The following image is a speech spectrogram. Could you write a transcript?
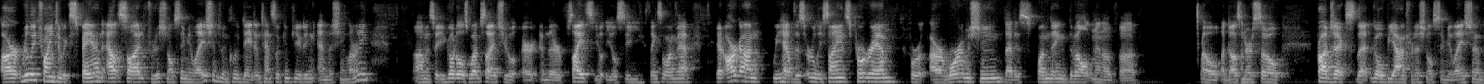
are really trying to expand outside of traditional simulation to include data intensive computing and machine learning. Um, and so you go to those websites you or in their sites, you'll, you'll see things along that. At Argonne, we have this early science program for our Aurora machine that is funding development of uh, oh, a dozen or so projects that go beyond traditional simulation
